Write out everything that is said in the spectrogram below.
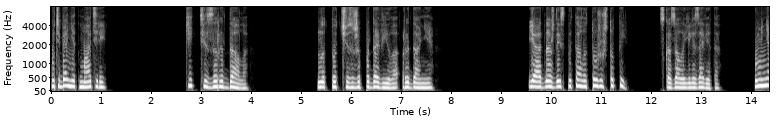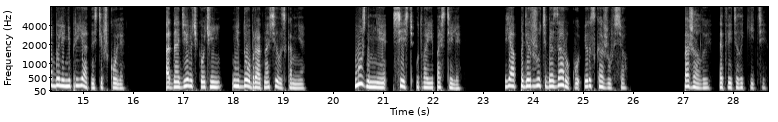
у тебя нет матери. Китти зарыдала, но тотчас же подавила рыдание. «Я однажды испытала то же, что ты», — сказала Елизавета. «У меня были неприятности в школе. Одна девочка очень недобро относилась ко мне. Можно мне сесть у твоей постели? Я подержу тебя за руку и расскажу все». «Пожалуй», — ответила Китти.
